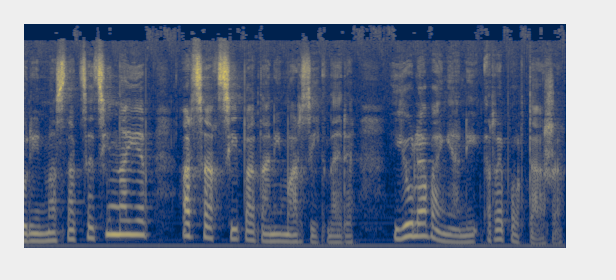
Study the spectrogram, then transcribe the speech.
որին մասնակցեցին նաև Արցախցի պատանի մարզիկները։ Յուլիա Վանյանի ռեպորտաժը։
